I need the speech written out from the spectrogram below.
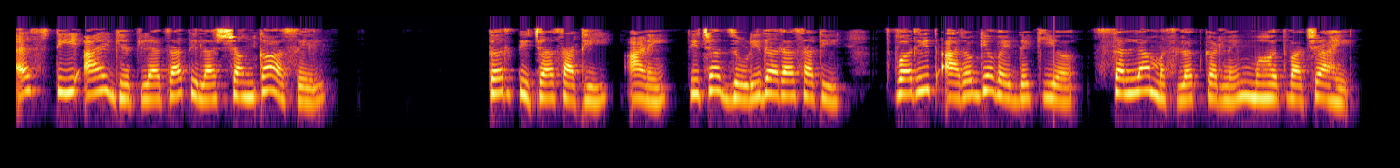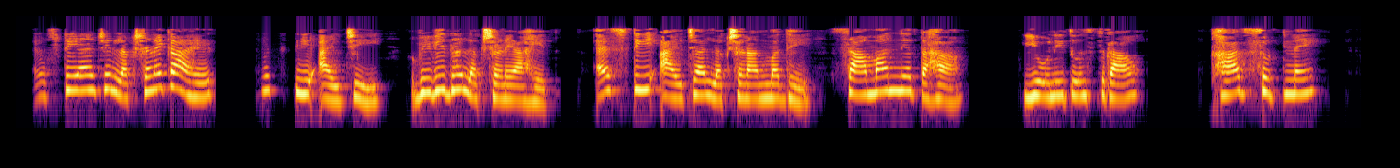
एस टी आय घेतल्याचा तिला शंका असेल तर तिच्यासाठी आणि तिच्या जोडीदारासाठी त्वरित आरोग्य वैद्यकीय सल्ला मसलत करणे महत्त्वाचे आहे. एसटीआयची लक्षणे काय आहेत? एसटीआयची विविध लक्षणे आहेत. एसटीआयच्या लक्षणांमध्ये सामान्यतः योनीतून स्त्राव खाज सुटणे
